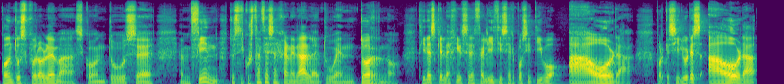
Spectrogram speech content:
con tus problemas, con tus, eh, en fin, tus circunstancias en general, eh, tu entorno. Tienes que elegir ser feliz y ser positivo ahora, porque si lo eres ahora,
